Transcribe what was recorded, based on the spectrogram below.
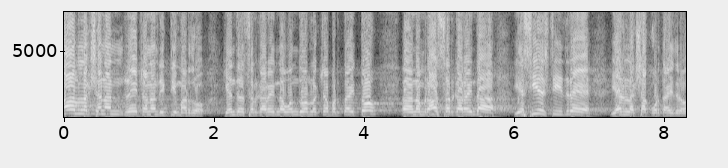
ಆರು ಲಕ್ಷನ ರೇಟನ್ನು ನಿಗದಿ ಮಾಡಿದ್ರು. ಕೇಂದ್ರ ಸರ್ಕಾರದಿಂದ ಒಂದೂವರೆ ಲಕ್ಷ ಬರ್ತಾ ಇತ್ತು. ನಮ್ಮ ರಾಜ್ಯ ಸರ್ಕಾರದಿಂದ ಎಸ್ ಸಿ ಎಸ್ ಟಿ ಇದ್ದರೆ ಎರಡು ಲಕ್ಷ ಕೊಡ್ತಾಯಿದ್ರು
